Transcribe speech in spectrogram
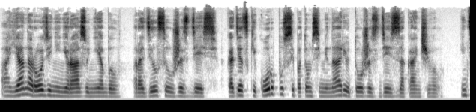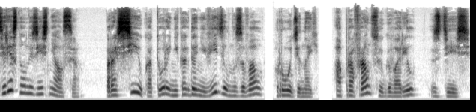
А я на родине ни разу не был родился уже здесь. Кадетский корпус и потом семинарию тоже здесь заканчивал. Интересно он изъяснялся. Россию которой никогда не видел называл родиной а про францию говорил здесь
